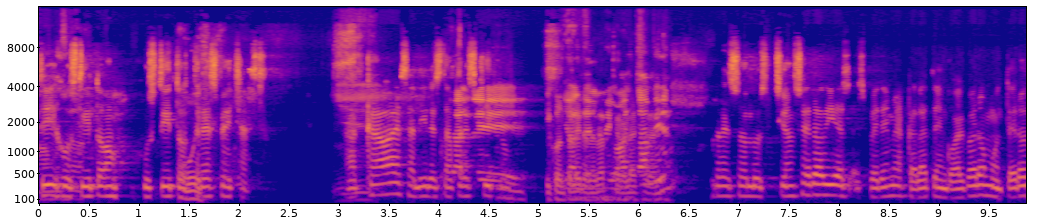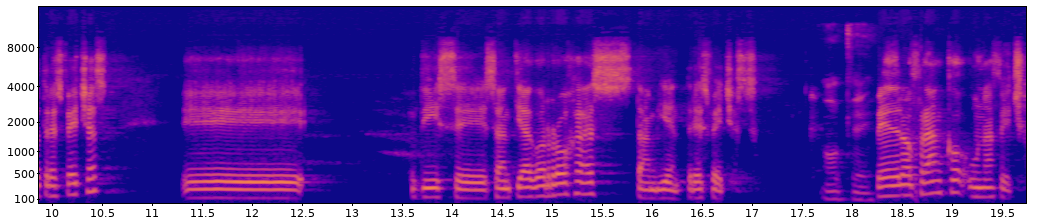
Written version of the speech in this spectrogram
sí, justito, justito, tres fechas. Acaba de salir, está fresquito. ¿Y contra el rival también? Resolución 010, espéreme, acá la tengo. Álvaro Montero, tres fechas. Eh, dice Santiago Rojas, también tres fechas. Okay. Pedro Franco, una fecha.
